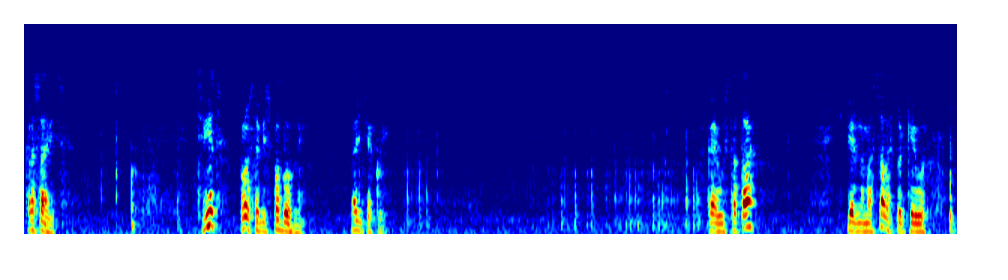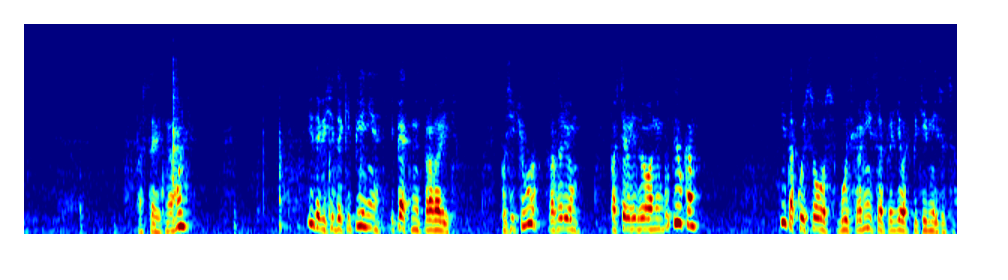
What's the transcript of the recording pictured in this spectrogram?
Красавец. Цвет просто бесподобный. Смотрите какой. Какая густота. Теперь нам осталось только его поставить на огонь и довести до кипения и 5 минут проварить. После чего разольем по стерилизованным бутылкам и такой соус будет храниться в пределах 5 месяцев.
